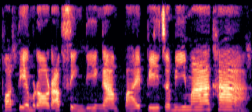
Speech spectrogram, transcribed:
เพราะเตรียมรอรับสิ่งดีงามปลายปีจะมีมาค่ะ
